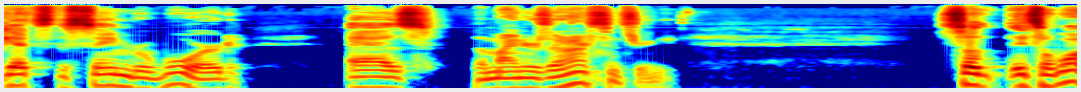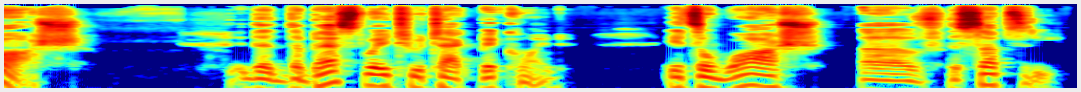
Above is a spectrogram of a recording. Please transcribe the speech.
gets the same reward as the miners that aren't censoring you. So it's a wash. The, the best way to attack Bitcoin, it's a wash of the subsidy.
